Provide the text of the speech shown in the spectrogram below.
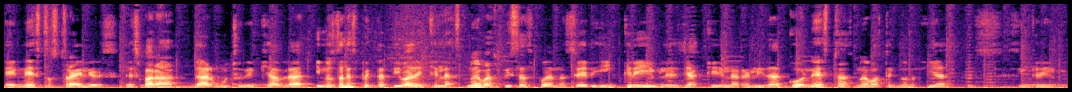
en estos trailers es para dar mucho de qué hablar y nos da la expectativa de que las nuevas pistas puedan ser increíbles ya que la realidad con estas nuevas tecnologías pues, es increíble.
